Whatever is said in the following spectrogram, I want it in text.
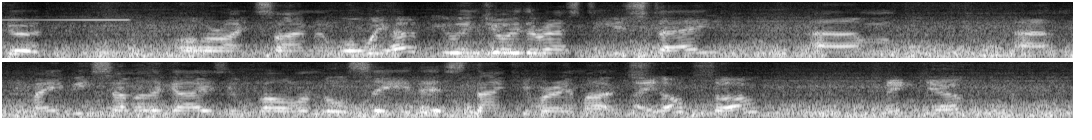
good. All right, Szymon. Well, we hope you enjoy the rest of your stay. Um, and maybe some of the guys in Poland will see this. Thank you very much. I hope so. Thank you.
